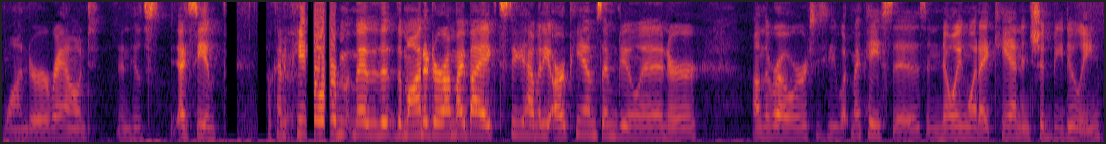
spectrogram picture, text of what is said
wander around, and he'll just, I see him. He'll kind of peek over the, the monitor on my bike to see how many RPMs I'm doing, or on the rower to see what my pace is and knowing what I can and should be doing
